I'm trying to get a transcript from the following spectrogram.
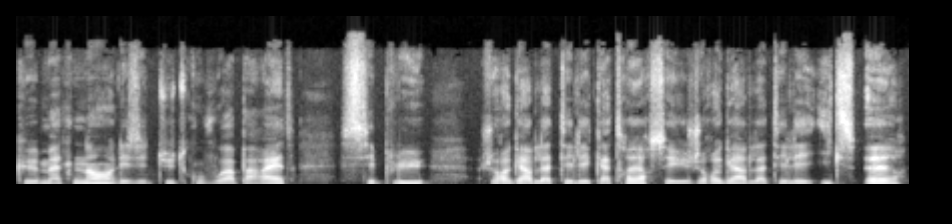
que maintenant, les études qu'on voit apparaître, c'est plus je regarde la télé 4 heures, c'est je regarde la télé X heures,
